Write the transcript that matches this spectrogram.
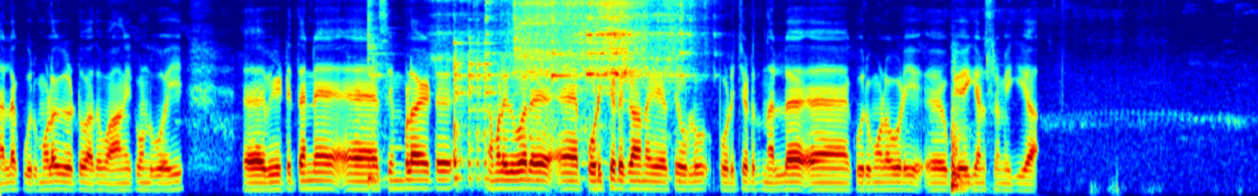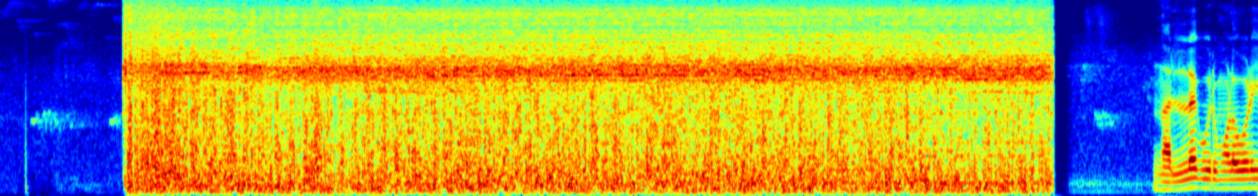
നല്ല കുരുമുളക് കിട്ടും. അത് വാങ്ങിക്കൊണ്ട് പോയി വീട്ടിൽ തന്നെ സിമ്പിളായിട്ട് നമ്മളിതുപോലെ പൊടിച്ചെടുക്കാവുന്ന കേസേ ഉള്ളൂ. പൊടിച്ചെടുത്ത് നല്ല കുരുമുളക് പൊടി ഉപയോഗിക്കാൻ ശ്രമിക്കുക. നല്ല കുരുമുളക് പൊടി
